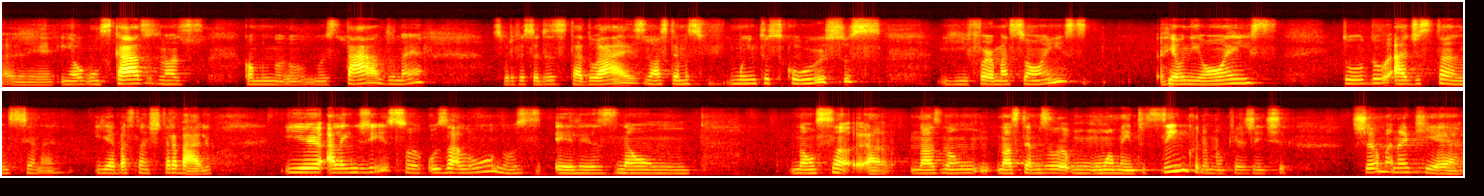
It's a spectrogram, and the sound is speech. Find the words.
É, em alguns casos, nós, como no, no Estado, né, os professores estaduais, nós temos muitos cursos e formações, reuniões, tudo à distância, né? E é bastante trabalho. E além disso, os alunos, eles não não são nós não nós temos um momento síncrono que a gente chama, né, que é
